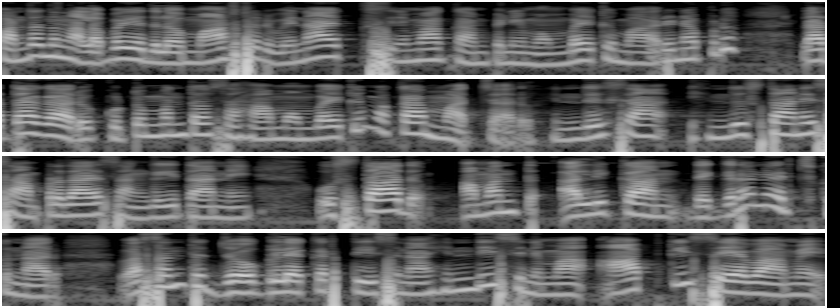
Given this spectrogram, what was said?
పంతొమ్మిది వందల నలభై ఐదులో మాస్టర్ వినాయక్ సినిమా కంపెనీ ముంబైకి మారినప్పుడు లతా గారు కుటుంబంతో సహా ముంబైకి మకాం మార్చారు. హిందుస్థా హిందుస్థానీ సాంప్రదాయ సంగీతాన్ని ఉస్తాద్ అమంత్ అలీ ఖాన్ దగ్గర నేర్చుకున్నారు. వసంత్ జోగ్లేకర్ తీసిన హిందీ సినిమా ఆప్కి సేవామే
